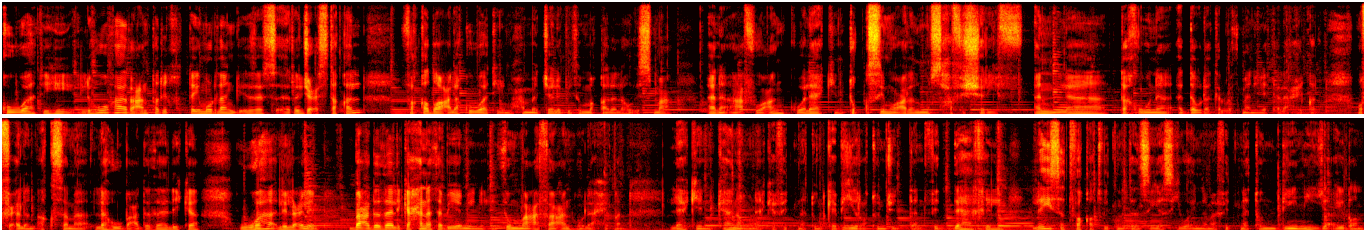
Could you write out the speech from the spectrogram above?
قواته اللي هو هذا عن طريق تيمور لانج إذا رجع استقل فقضى على قواته محمد جلبي ثم قال له اسمع أنا أعفو عنك ولكن تقسم على المصحف الشريف أن لا تخون الدولة العثمانية لاحقا. وفعلا أقسم له بعد ذلك وللعلم بعد ذلك حنث بيمينه ثم عفى عنه لاحقا. لكن كان هناك فتنة كبيرة جدا في الداخل ليست فقط فتنة سياسية وإنما فتنة دينية أيضا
